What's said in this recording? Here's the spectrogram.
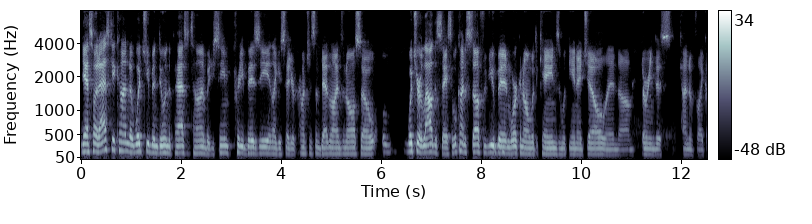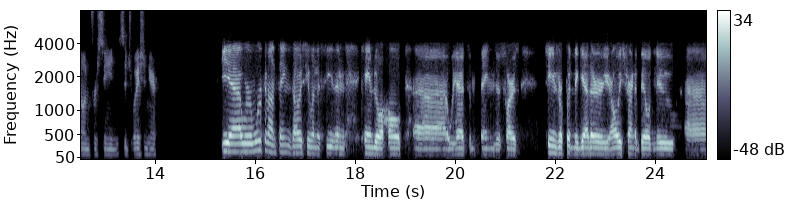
Yeah, so I'd ask you kind of what you've been doing the past time, but you seem pretty busy, and like you said, you're crunching some deadlines and also what you're allowed to say. So, what kind of stuff have you been working on with the Canes and with the NHL, and um, during this kind of like unforeseen situation here? Yeah, we're working on things. Obviously, when the season came to a halt, uh, we had some things as far as teams we're putting together. You're always trying to build new, uh,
